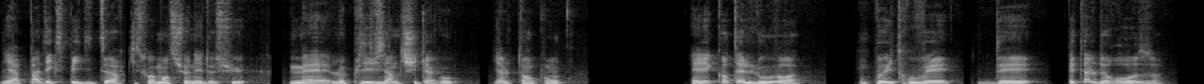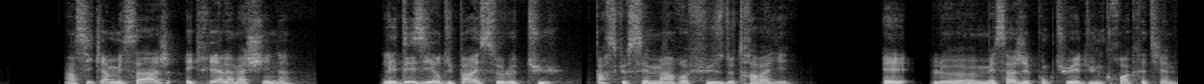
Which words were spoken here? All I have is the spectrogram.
Il n'y a pas d'expéditeur qui soit mentionné dessus, mais le pli vient de Chicago. Il y a le tampon. Et quand elle l'ouvre, on peut y trouver des pétales de rose, ainsi qu'un message écrit à la machine. Les désirs du paresseux le tuent parce que ses mains refusent de travailler. Et le message est ponctué d'une croix chrétienne.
